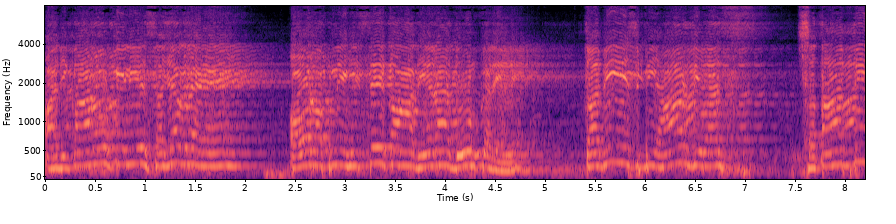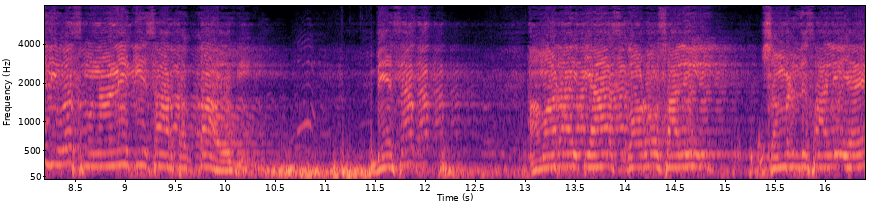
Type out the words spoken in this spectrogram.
अधिकारों के लिए सजग रहें और अपने हिस्से का अंधेरा दूर करें, तभी इस बिहार दिवस, शताब्दी दिवस मनाने की सार्थकता होगी। बेशक, हमारा इतिहास गौरवशाली, समृद्धशाली है,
